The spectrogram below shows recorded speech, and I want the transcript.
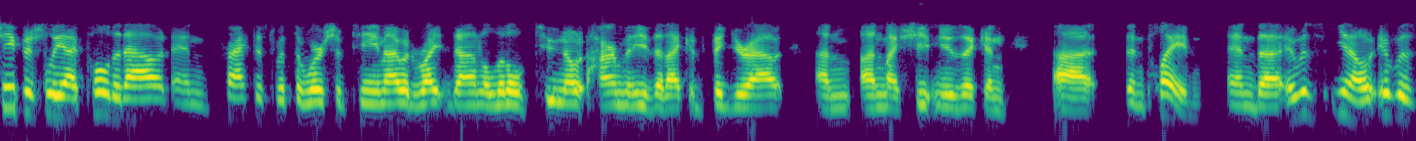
sheepishly, I pulled it out and practiced with the worship team. I would write down a little two note harmony that I could figure out on, on my sheet music and, uh, and played. And, uh, it was, you know, it was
